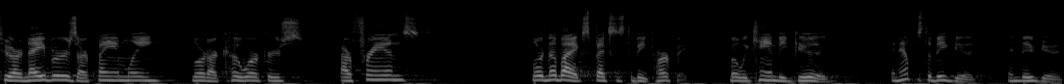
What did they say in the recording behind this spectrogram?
to our neighbors, our family, Lord, our coworkers, our friends. Lord, nobody expects us to be perfect, but we can be good. And help us to be good and do good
